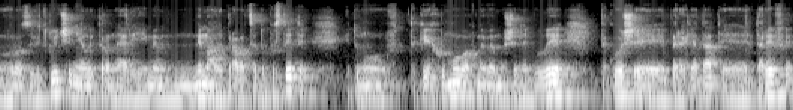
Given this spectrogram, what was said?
угрози відключення електроенергії. Ми не мали права це допустити, і тому в таких умовах ми вимушені були також е, переглядати тарифи,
